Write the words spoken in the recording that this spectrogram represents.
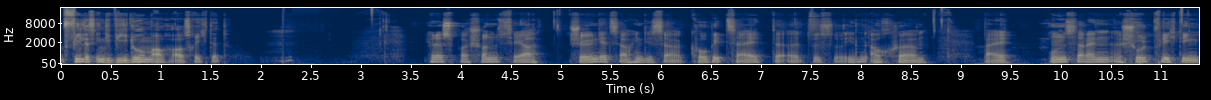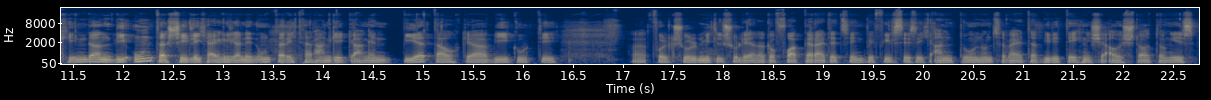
viel das Individuum auch ausrichtet? Ja, das war schon sehr schön, jetzt auch in dieser Covid-Zeit äh, zu sehen, auch äh, bei unseren schulpflichtigen Kindern, wie unterschiedlich eigentlich an den Unterricht herangegangen wird, auch ja, wie gut die äh, Volksschul-, Mittelschullehrer da vorbereitet sind, wie viel sie sich antun und so weiter, wie die technische Ausstattung ist.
